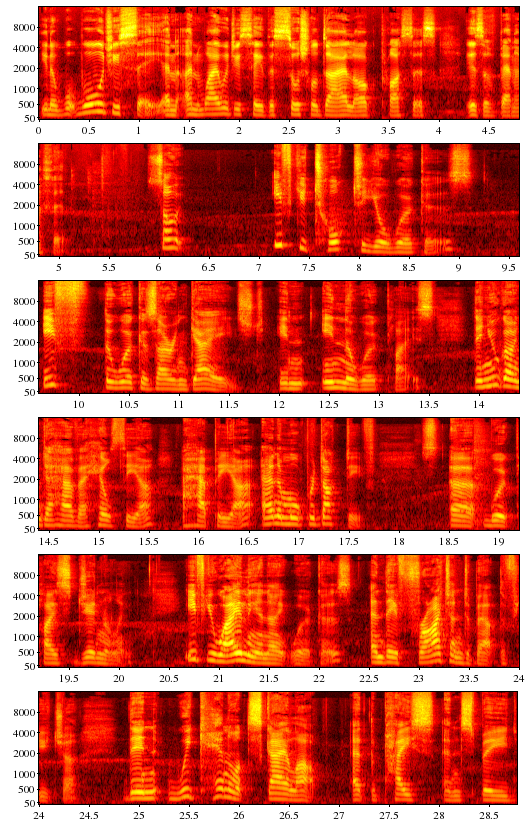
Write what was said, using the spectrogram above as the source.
you know, what, what would you say? And, and why would you say the social dialogue process is of benefit? So, if you talk to your workers, if the workers are engaged in, in the workplace, then you're going to have a healthier, a happier, and a more productive uh, workplace generally. If you alienate workers and they're frightened about the future, then we cannot scale up at the pace and speed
